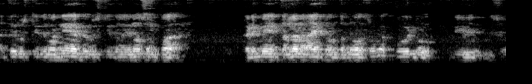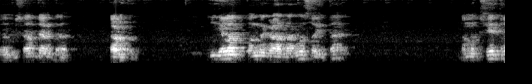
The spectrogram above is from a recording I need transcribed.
ಅತಿವೃಷ್ಟಿದು ಒಂದೇ ಅತಿವೃಷ್ಟಿದು ಏನೋ ಸ್ವಲ್ಪ ಕಡಿಮೆ ತಲ್ಲಣ ಆಯಿತು ಅಂತ ಸ್ವಲ್ಪ ಕೋವಿಡು ವಿಶ್ವ ವಿಶ್ವಾದ್ಯಂತ ಹರಡ್ತು ಈಗೆಲ್ಲ ತೊಂದರೆಗಳಾದಾಗೂ ಸಹಿತ ನಮ್ಮ ಕ್ಷೇತ್ರ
